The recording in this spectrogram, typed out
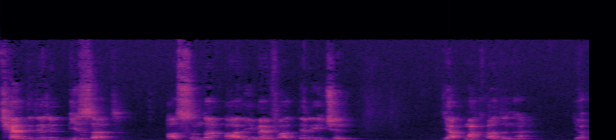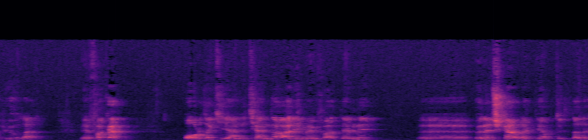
kendileri bizzat aslında âli menfaatleri için yapmak adına yapıyorlar. Ve fakat oradaki yani kendi âli menfaatlerini e, öne çıkararak yaptıkları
